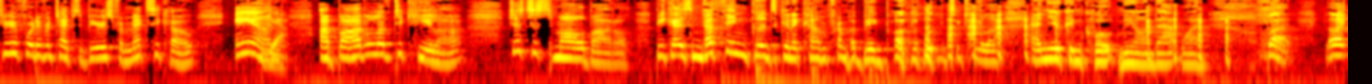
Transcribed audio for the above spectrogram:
three or four different types of beers from Mexico and Yeah. a bottle of tequila, just a small bottle, because nothing good's going to come from a big bottle of tequila. and you can quote me on that one. But like,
